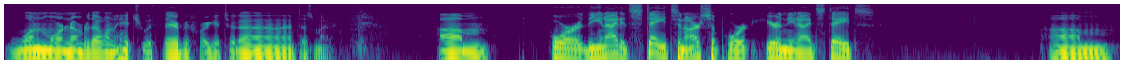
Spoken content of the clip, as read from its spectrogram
one more number that I want to hit you with there before I get to it. Uh, it doesn't matter. Um, for the United States and our support here in the United States, um,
